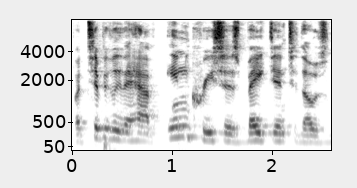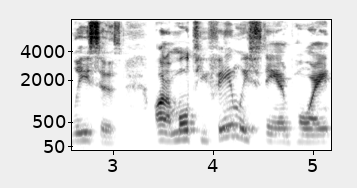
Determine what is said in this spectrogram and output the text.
but typically they have increases baked into those leases. On a multifamily standpoint,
